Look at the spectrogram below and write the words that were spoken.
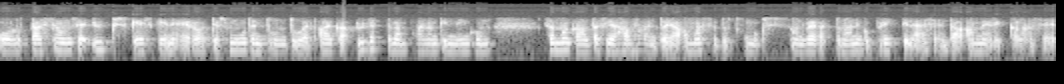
ollut, tai se on se yksi keskeinen ero, että jos muuten tuntuu, että aika yllättävän paljonkin niin kuin samankaltaisia havaintoja omassa tutkimuksessa on verrattuna niin kuin brittiläiseen tai amerikkalaiseen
